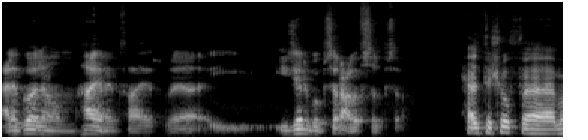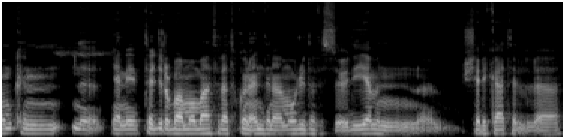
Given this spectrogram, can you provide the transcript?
على قولهم hire and fire يجربوا بسرعة ويفصلوا بسرعة. هل تشوف آه، ممكن يعني تجربه مماثلة تكون عندنا موجودة في السعودية من آه، الشركات ال-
